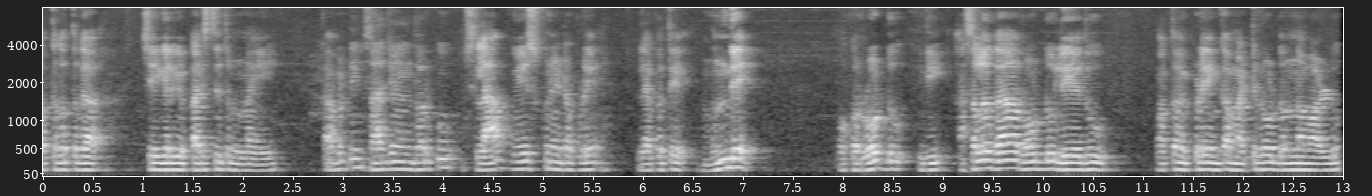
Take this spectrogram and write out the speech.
కొత్త కొత్తగా చేయగలిగే పరిస్థితులు ఉన్నాయి. కాబట్టి సాధ్యమైనంత వరకు స్లాబ్ వేసుకునేటప్పుడే లేకపోతే ముందే ఒక రోడ్డు ఇది అసలుగా రోడ్డు లేదు. మొత్తం ఇప్పుడే ఇంకా మట్టి రోడ్డు ఉన్న వాళ్ళు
